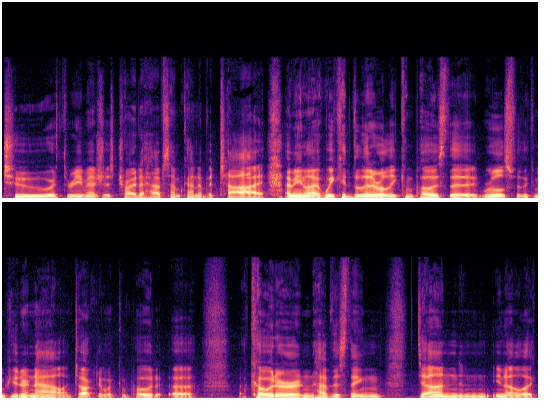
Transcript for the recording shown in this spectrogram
two or three measures try to have some kind of a tie. I mean like we could literally compose the rules for the computer now and talk to a, compo- uh, a coder and have this thing done and you know like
